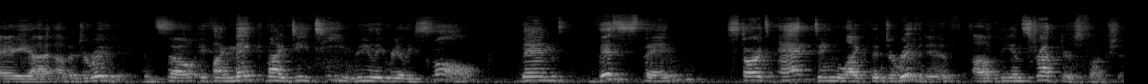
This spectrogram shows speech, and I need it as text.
a, uh, of a derivative. And so if I make my dt really, really small, then this thing starts acting like the derivative of the instructor's function.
